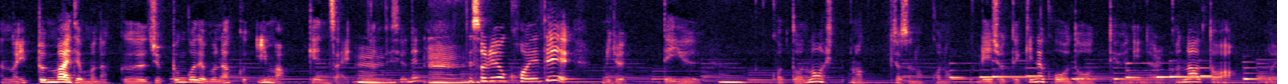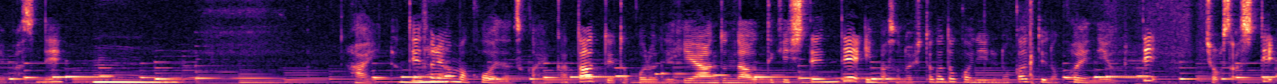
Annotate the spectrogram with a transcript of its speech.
あの1分前でもなく10分後でもなく今現在なんですよね。うん。でそれを声で見るっていううん。ことの、まあ、一つのこの臨床的な行動っていうふうになるかなとは思いますね。うんはい、そでそれがまあ声の使い方っていうところで Here and Now 的視点で今その人がどこにいるのかっていうのを声によって調査して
